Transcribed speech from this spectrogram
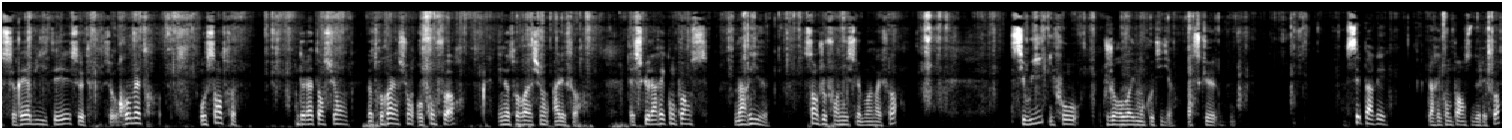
se réhabiliter, se, se remettre au centre de l'attention, notre relation au confort est notre relation à l'effort Est-ce que la récompense m'arrive sans que je fournisse le moindre effort? Si oui, il faut que je revoie mon quotidien. Parce que séparer la récompense de l'effort,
